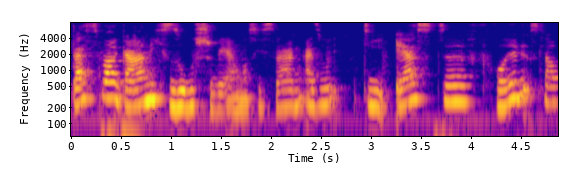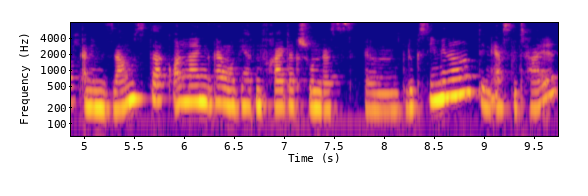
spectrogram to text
das war gar nicht so schwer, muss ich sagen. Also die erste Folge ist, glaube ich, an dem Samstag online gegangen und wir hatten Freitag schon das ähm, Glücksseminar, den ersten Teil.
